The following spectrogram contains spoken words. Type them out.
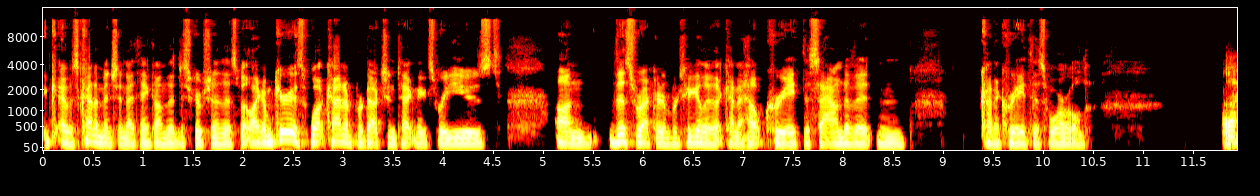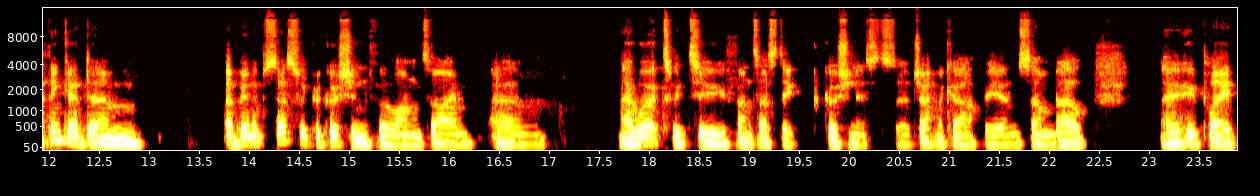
it was kind of mentioned i think on the description of this but like i'm curious what kind of production techniques were used on this record in particular that kind of helped create the sound of it and kind of create this world? Well i think i'd um i've been obsessed with percussion for a long time. Um i worked with two fantastic percussionists uh, jack mccarthy and sam bell uh, who played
